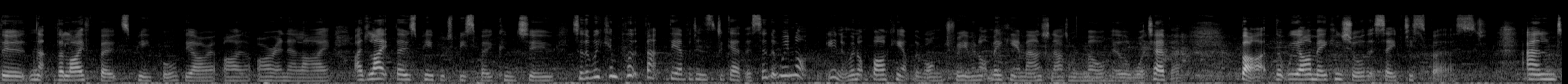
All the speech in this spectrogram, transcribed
the the lifeboats people, the RNLI. I'd like those people to be spoken to, so that we can put that the evidence together, so that we're not you know we're not barking up the wrong tree, we're not making a mountain out of a molehill or whatever, but that we are making sure that safety's first. And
